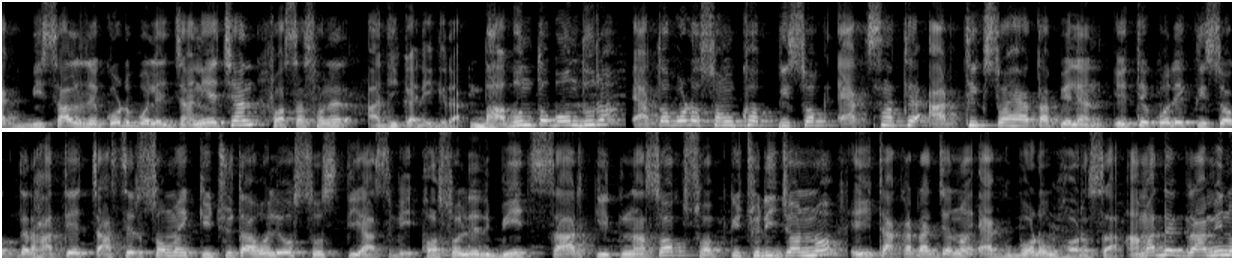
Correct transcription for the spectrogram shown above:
এক বিশাল রেকর্ড বলে জানিয়েছেন প্রশাসনের আধিকারিকরা। ভাবুন তো বন্ধুরা, এত বড় সংখ্যক কৃষক একসাথে আর্থিক সহায়তা পেলেন। এতে করে কৃষকদের হাতে চাষের সময় কিছুটা হলেও স্বস্তি আসবে। ফসলের বীজ, সার, কীটনাশক সবকিছুরই জন্য এই টাকাটা যেন এক বড় ভরসা। আমাদের গ্রামীণ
